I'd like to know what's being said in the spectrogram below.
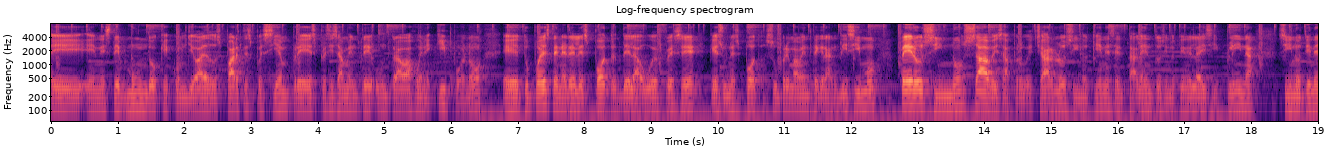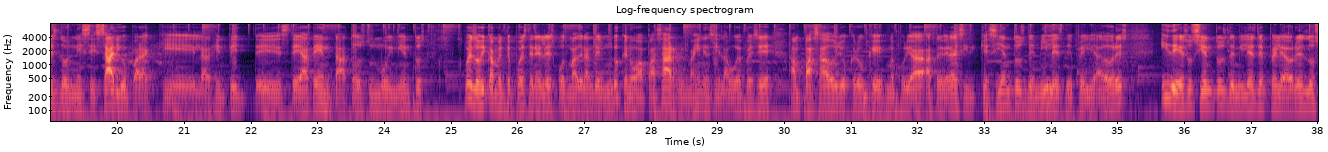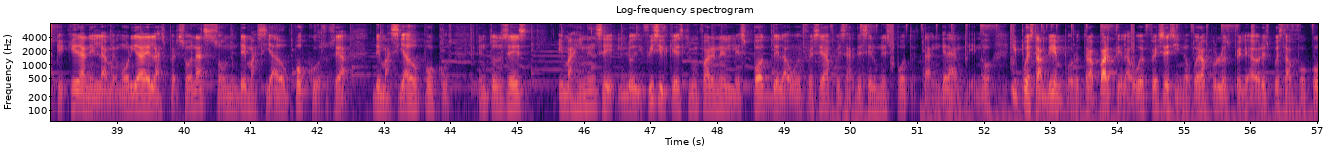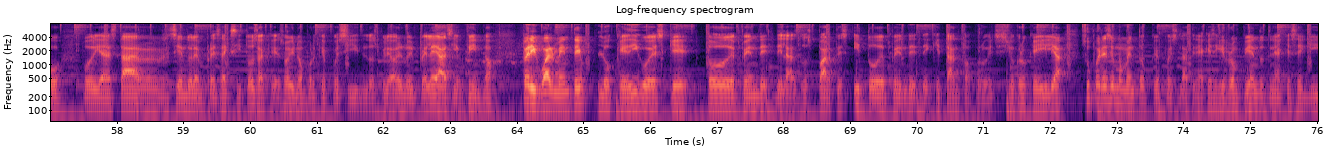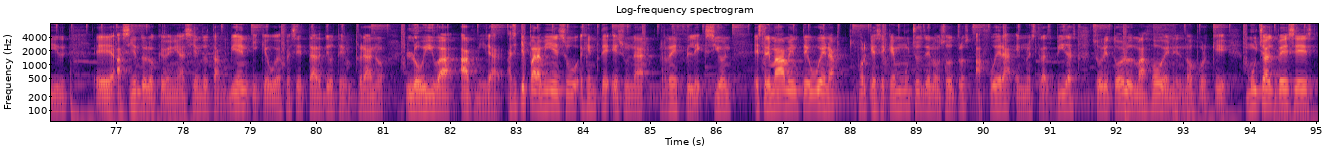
eh, en este mundo que conlleva de dos partes, pues siempre es precisamente un trabajo en equipo, ¿no? Eh, tú puedes tener el spot de la UFC, que es un spot supremamente grandísimo, pero si no sabes aprovecharlo, si no tienes el talento, si no tienes la disciplina, si no tienes lo necesario para que la gente eh, esté atenta a todos tus movimientos, pues lógicamente puedes tener el spot más grande del mundo que no va a pasar. Imagínense, la UFC han pasado, yo creo que me podría atrever a decir que cientos de miles de peleadores y de esos cientos de miles de peleadores los que quedan en la memoria de las personas son demasiado pocos, o sea, demasiado pocos. Entonces, imagínense lo difícil que es triunfar en el spot de la UFC a pesar de ser un spot tan grande, ¿no? Y pues también, por otra parte, la UFC, si no fuera por los peleadores, pues tampoco podría estar siendo la empresa exitosa que es hoy, ¿no? Porque pues si los peleadores no hay peleas y en fin, ¿no? Pero igualmente lo que digo es que todo depende de las dos partes y todo depende de qué tanto aproveches. Yo creo que Ilia supo en ese momento que pues la tenía que seguir rompiendo, tenía que seguir eh, haciendo lo que venía haciendo también y que UFC tarde o temprano lo iba a mirar. Así que para mí eso, gente, es una reflexión extremadamente buena porque sé que muchos de nosotros afuera en nuestras vidas, sobre todo los más jóvenes, ¿no? Porque muchas veces,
